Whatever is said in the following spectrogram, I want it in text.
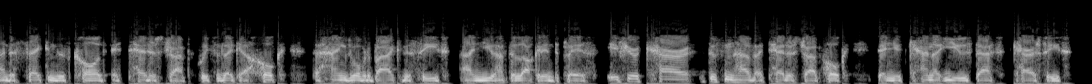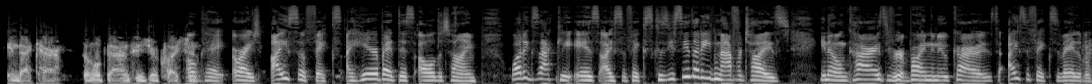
and the second is called a tether strap, which is like a hook that hangs over the back of the seat and you have to lock it into place. If your car doesn't have a tether strap hook, then you cannot use that car seat in that car. So I hope that answers your question. Okay, all right. Isofix. I hear about this all the time. What exactly is Isofix? Because you see that even advertised, you know, in cars, if you're buying a new car, is Isofix available.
